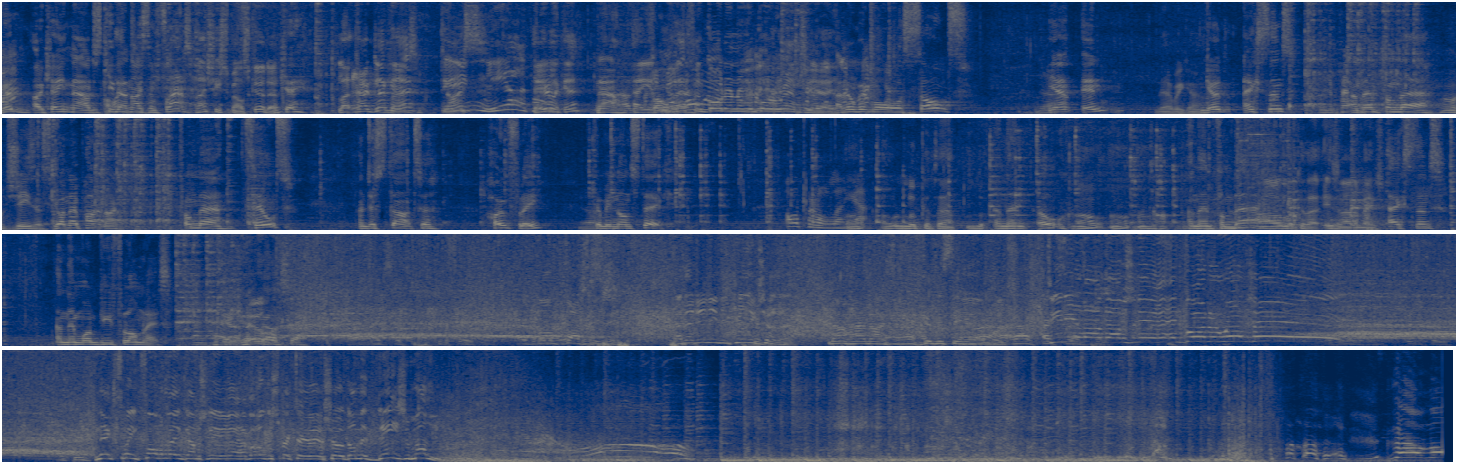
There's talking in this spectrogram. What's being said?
Ja. Good. Okay, now just keep oh, that nice and flat. It actually smells good, hè? Okay. Le- Ruikt lekker, hè? Tien? Nice. Heerlijk, man. Heerlijk, hè? Now, Hey, from omelet there, van Gordon en Gordon Ramsay, hè? a little bit more salt. Yeah, in. There we go. Good. Excellent. And then from there, oh Jesus, you got no palette knife. From there, tilt and just start to, hopefully, it's going to be non-stick. Oprollen, ja. Oh, oh, look at that. Look. And then, oh, Oh, oh, oh. and then from there, Oh, look at that. Isn't that amazing? excellent. And then one beautiful omelette. Yeah, there we go. are, sir. Excellent. Good to see you. Fantastisch. And they didn't even kill each other. No, how nice. Good to see you. Tini en Lau, dames en heren. En Gordon Ramsay! Next week, volgende week, dames en heren, hebben we ook een spectaculaire show. Dan met deze man. No more!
